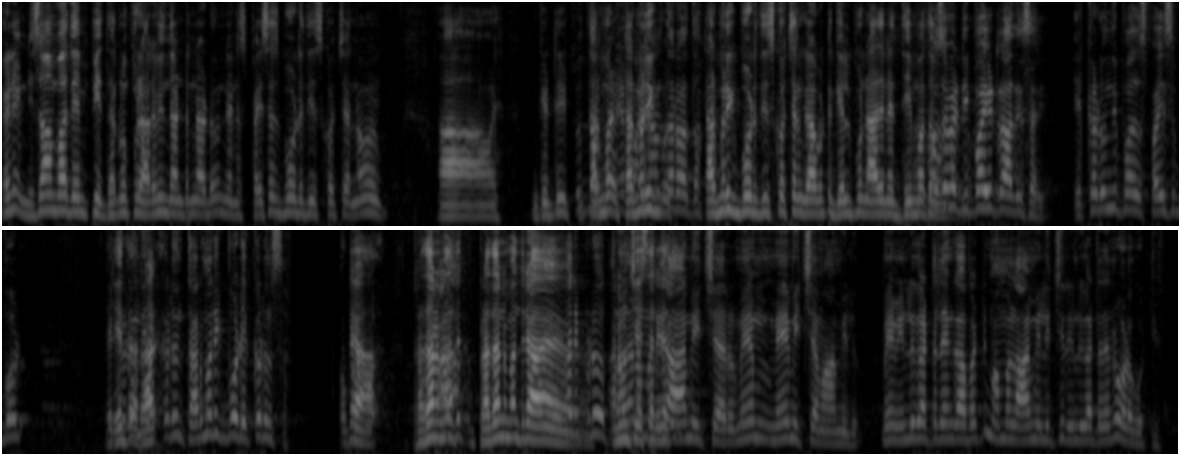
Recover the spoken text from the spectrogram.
కానీ నిజామాబాద్ ఎంపీ ధర్మపురి అరవింద్ అంటున్నాడు నేను స్పైసెస్ బోర్డు తీసుకొచ్చాను. ఆ, ఇంకేంటి? టర్మరిక్. టర్మరిక్ బోర్డు తీసుకొచ్చాను కాబట్టి గెలుపు నాదనే ధీమాతో. కోసమే డిపాజిట్ రాదు సరి. ఎక్కడుంది స్పైసీ బోర్డు? ఎక్కడుంది టర్మరిక్ బోర్డు ఎక్కడుంది సార్? ఆ ప్రధానమంత్రి ప్రధానమంత్రి ఇప్పుడు అనౌన్స్ చేశారు కదా. హామీ ఇచ్చారు. మేము మేము ఇచ్చాము హామీలు. మేము ఇల్లు కట్టలేం కాబట్టి మమ్మల్ని హామీలు ఇచ్చి ఇల్లు కట్టలేని ఓడగొట్టిరు.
